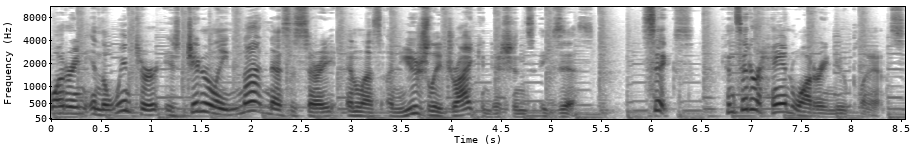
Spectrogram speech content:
Watering in the winter is generally not necessary unless unusually dry conditions exist. 6. Consider hand watering new plants.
